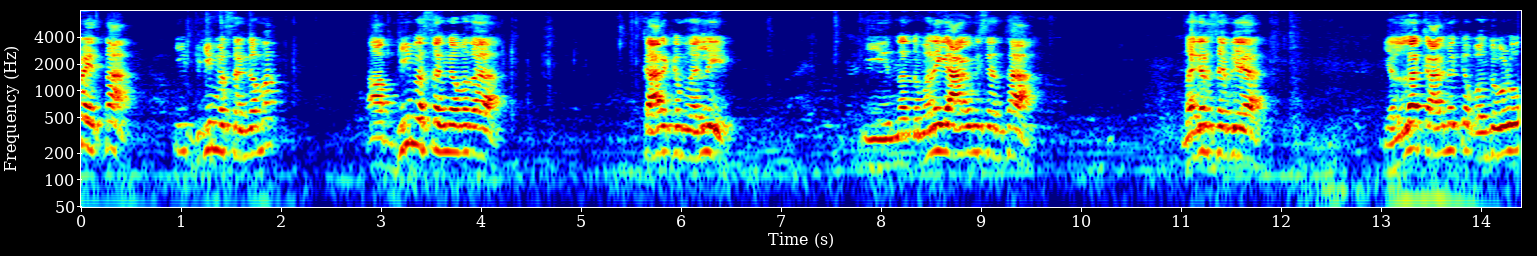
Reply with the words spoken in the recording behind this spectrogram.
ಪ್ರಯತ್ನ ಈ ಭೀಮ ಸಂಗಮ. ಆ ಭೀಮ ಸಂಗಮದ ಕಾರ್ಯಕ್ರಮದಲ್ಲಿ ಈ ನನ್ನ ಮನೆಗೆ ಆಗಮಿಸಿದಂಥ ನಗರಸಭೆಯ ಎಲ್ಲ ಕಾರ್ಮಿಕ ಬಂಧುಗಳು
